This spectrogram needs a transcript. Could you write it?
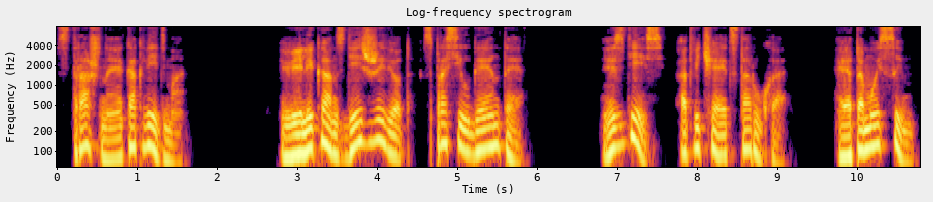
страшная, как ведьма. «Великан здесь живет?» — спросил ГНТ. «Здесь», — отвечает старуха. «Это мой сын.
